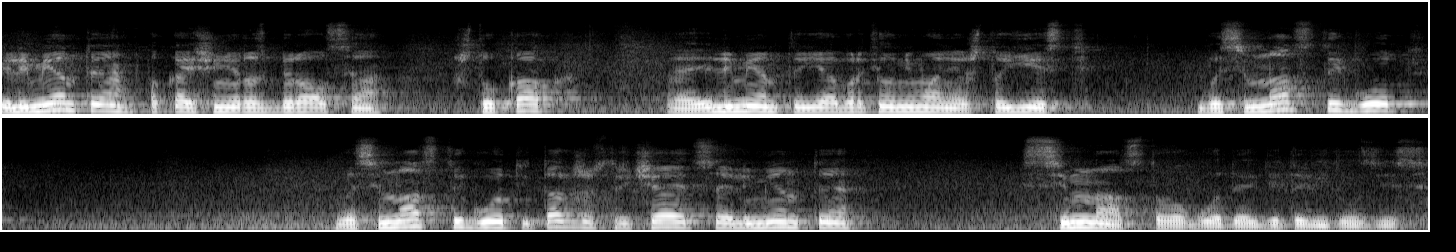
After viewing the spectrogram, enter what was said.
элементы, пока еще не разбирался, что как. Э, элементы, я обратил внимание, что есть 18 год, 18 год, и также встречаются элементы 17 -го года, я где-то видел здесь.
